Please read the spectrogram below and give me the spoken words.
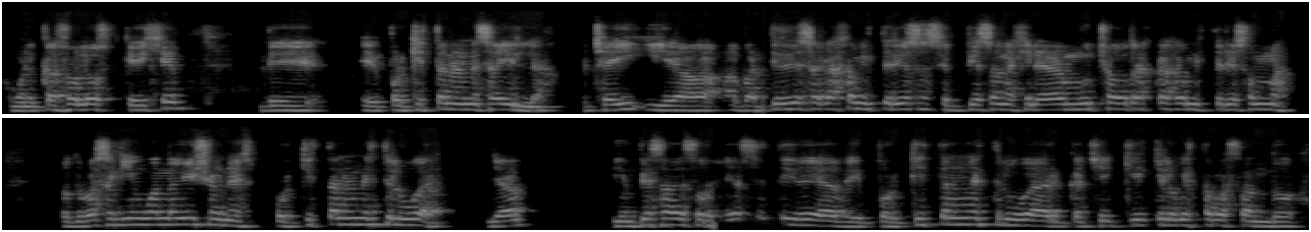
como en el caso Lost que dije, de eh, por qué están en esa isla, ¿cachai? Y a, partir de esa caja misteriosa se empiezan a generar muchas otras cajas misteriosas más. Lo que pasa aquí en WandaVision es por qué están en este lugar, ¿ya? Y empieza a desarrollarse esta idea de por qué están en este lugar, ¿cachai? ¿Qué, qué es lo que está pasando?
